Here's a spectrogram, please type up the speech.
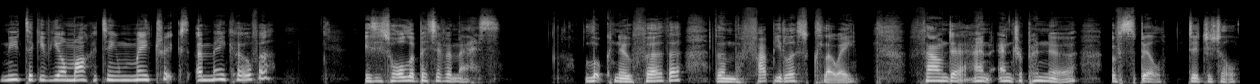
Need to give your marketing matrix a makeover? Is it all a bit of a mess? Look no further than the fabulous Chloe, founder and entrepreneur of Spill Digital.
